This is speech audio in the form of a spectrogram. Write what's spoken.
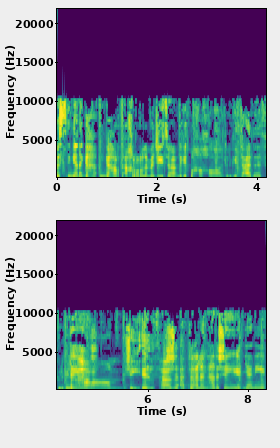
بس إني أنا انقهرت آخر مرة لما جيت لقيت بخاخات ولقيت عبث ولقيت ليش؟ حرام شيء إرث هذا. فعلا هذا شيء يعني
